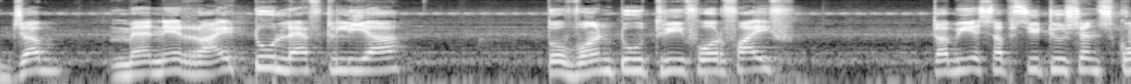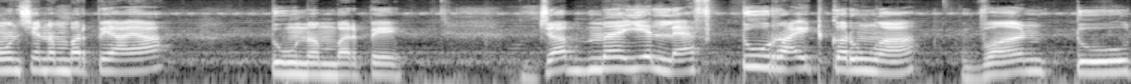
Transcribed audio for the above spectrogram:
जब मैंने राइट टू लेफ़्ट लिया तो one two three four five तब ये सब्सिट्यूशंस कौन से नंबर पे आया? टू नंबर पे. जब मैं ये लेफ़्ट टू राइट करूँगा one two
